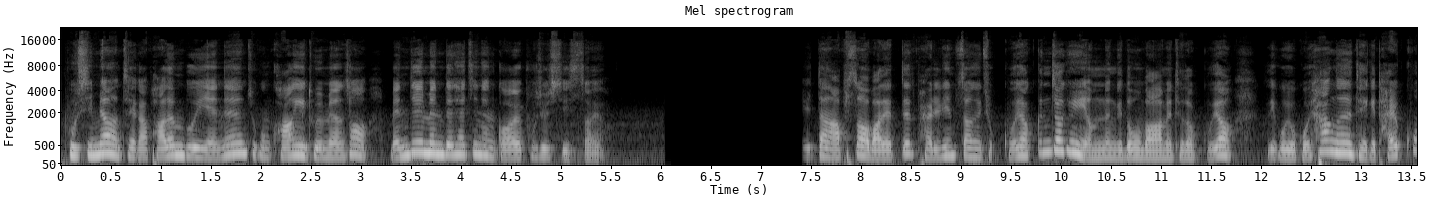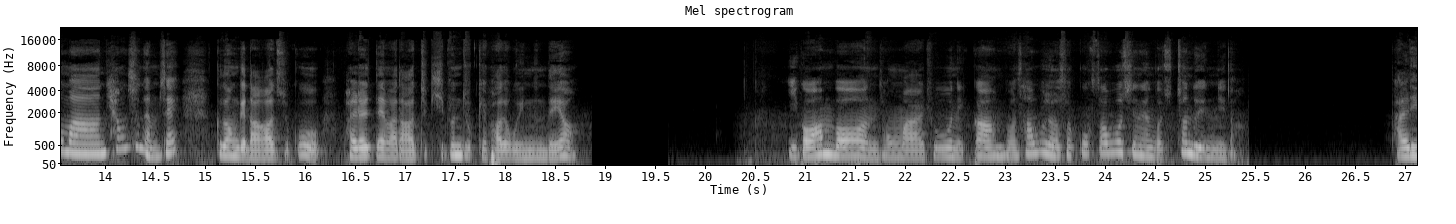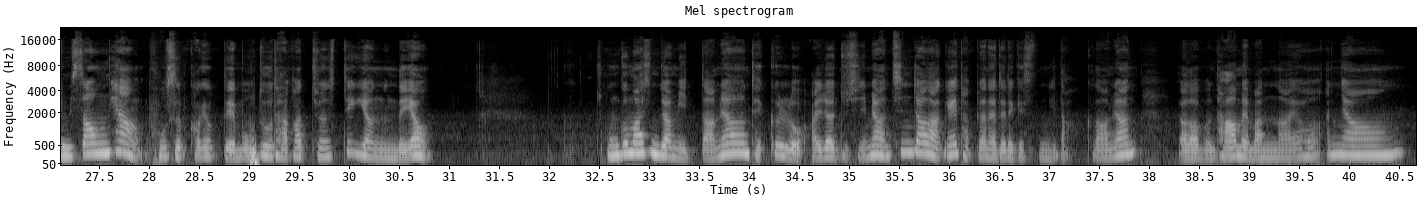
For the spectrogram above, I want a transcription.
보시면 제가 바른 부위에는 조금 광이 돌면서 맨들맨들해지는 걸 보실 수 있어요. 일단 앞서 말했듯 발림성이 좋고요. 끈적임이 없는 게 너무 마음에 들었고요. 그리고 요거 향은 되게 달콤한 향수 냄새? 그런 게 나가지고 바를 때마다 아주 기분 좋게 바르고 있는데요. 이거 한번 정말 좋으니까 한번 사보셔서 꼭 써보시는 거 추천드립니다. 발림성, 향, 보습, 가격대 모두 다 갖춘 스틱이었는데요. 궁금하신 점이 있다면 댓글로 알려주시면 친절하게 답변해 드리겠습니다. 그러면 여러분 다음에 만나요. 안녕.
